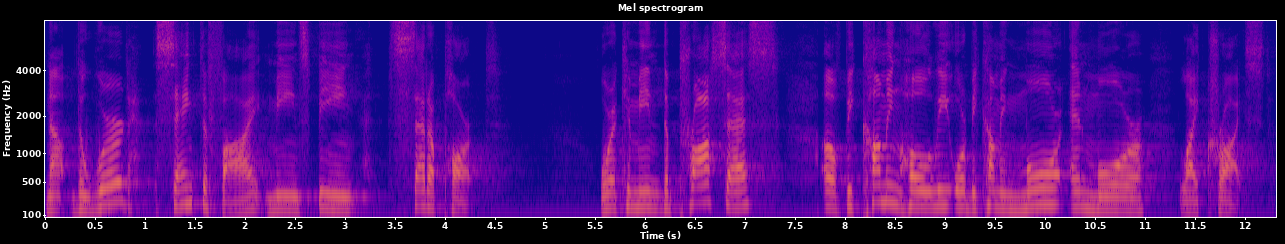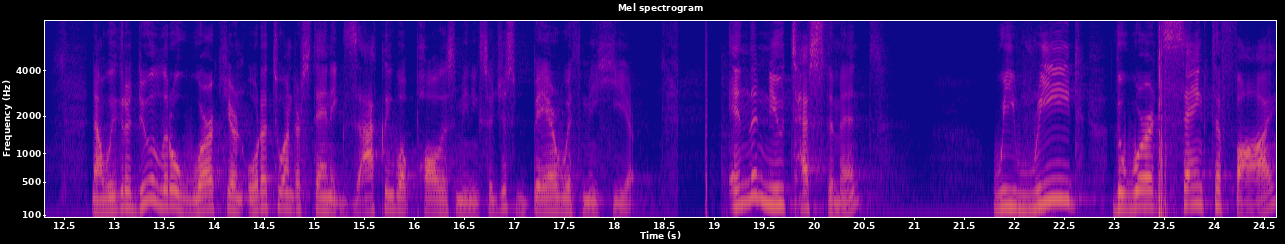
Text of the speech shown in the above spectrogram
Now, the word sanctify means being set apart, or it can mean the process of becoming holy or becoming more and more like Christ. Now, we're going to do a little work here in order to understand exactly what Paul is meaning, so just bear with me here. In the New Testament, we read the word sanctify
